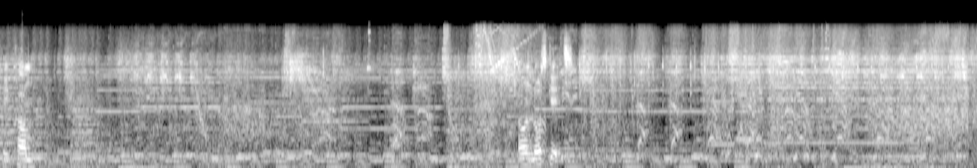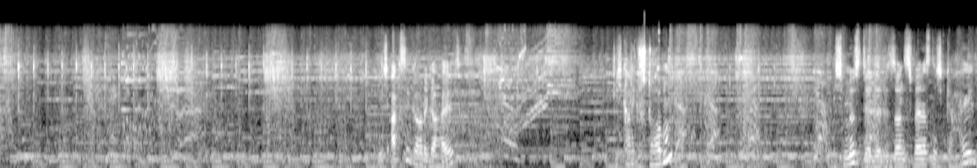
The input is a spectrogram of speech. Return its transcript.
Okay, komm. Und los geht's. Axel gerade geheilt? Bin ich gerade gestorben? Ich müsste, sonst wäre das nicht geheilt.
